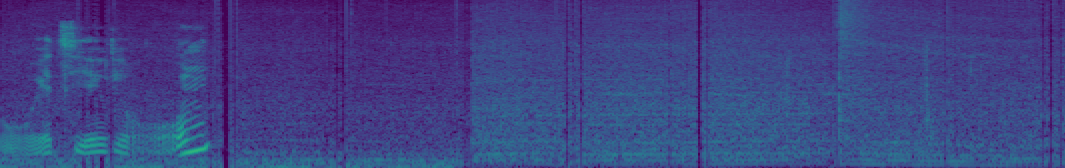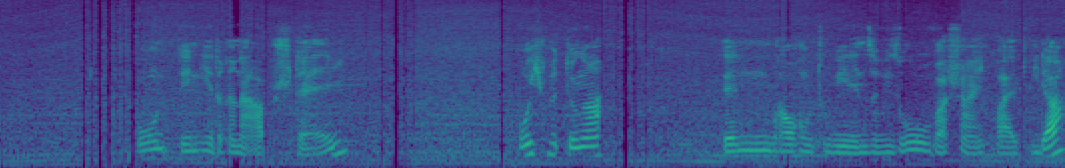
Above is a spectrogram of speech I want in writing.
So, jetzt hier irgendwie rum. Und den hier drin abstellen. Ruhig mit Dünger. Denn brauchen tun wir den sowieso wahrscheinlich bald wieder.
